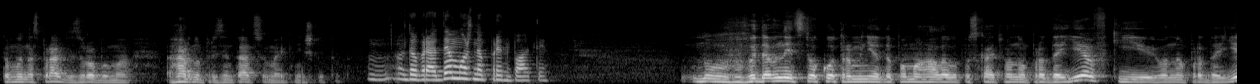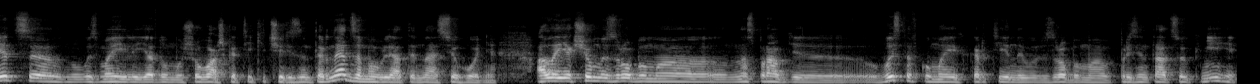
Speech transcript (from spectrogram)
то ми насправді зробимо гарну презентацію моєї книжки тут. Добре, а де можна придбати? Ну, видавництво, котре мені допомагало випускати, воно продає. В Києві воно продається. Ну, в Ізмаїлі, я думаю, що важко тільки через інтернет замовляти на сьогодні. Але якщо ми зробимо е, насправді виставку моїх картин, і зробимо презентацію книги,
